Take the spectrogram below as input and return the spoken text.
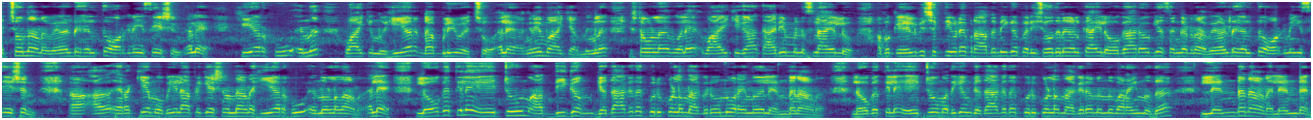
എച്ച് എന്നാണ് വേൾഡ് ഹെൽത്ത് ഓർഗനൈസേഷൻ അല്ലെ? ഹിയർ ഹു എന്ന് വായിക്കുന്നു. ഹിയർ ഡബ്ല്യു എച്ച് ഒ അല്ലെ? അങ്ങനെയും വായിക്കാം. നിങ്ങൾ ഇഷ്ടമുള്ള പോലെ വായിക്കുക. കാര്യം മനസ്സിലായല്ലോ. അപ്പോൾ കേൾവിശക്തിയുടെ പ്രാഥമിക പരിശോധനകൾക്കായി ലോകാരോഗ്യ സംഘടന വേൾഡ് ഹെൽത്ത് ഓർഗനൈസേഷൻ ഇറക്കിയ മൊബൈൽ ആപ്ലിക്കേഷൻ എന്താണ്? ഹിയർ ഹു എന്നുള്ളതാണ് അല്ലെ? ലോകത്തിലെ ഏറ്റവും അധികം ഗതാഗത കുരുക്കുള്ള നഗരം എന്ന് പറയുന്നത് ലണ്ടനാണ്. ലോകത്തിലെ ഏറ്റവും അധികം ഗതാഗത കുരുക്കുള്ള നഗരം എന്ന് പറയുന്നത് ലണ്ടനാണ് ലണ്ടൻ.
